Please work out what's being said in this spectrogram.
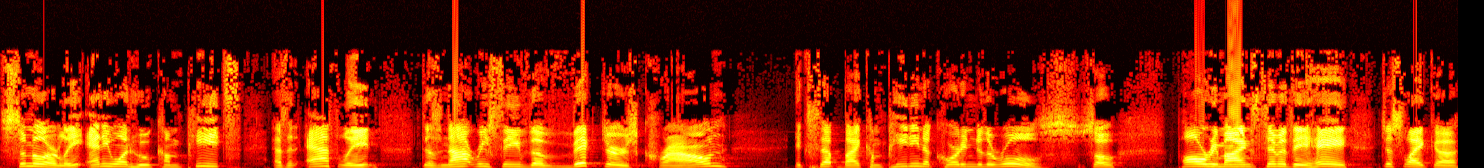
Similarly, anyone who competes as an athlete does not receive the victor's crown except by competing according to the rules. So Paul reminds Timothy, hey, just like uh,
